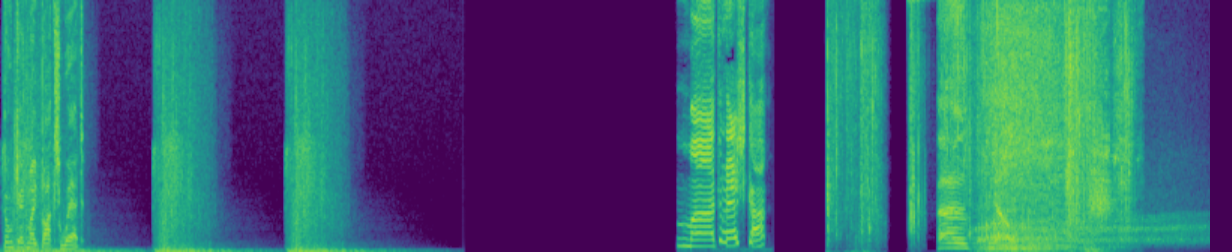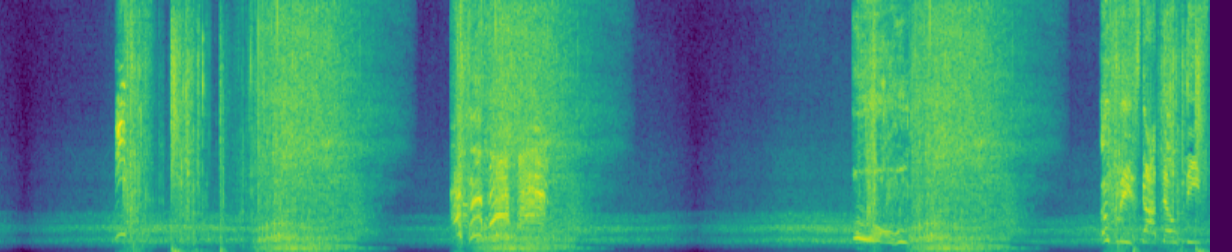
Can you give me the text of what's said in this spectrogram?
Don't get my box wet. Uh, no. Oh, please, stop! No, please!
